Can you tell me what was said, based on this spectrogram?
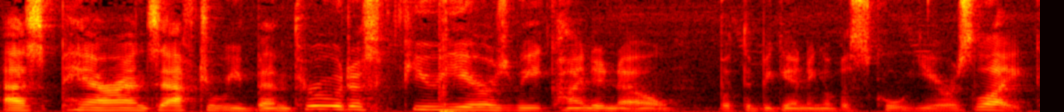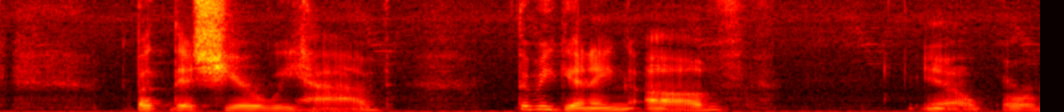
as parents, after we've been through it a few years, we kind of know what the beginning of a school year is like. But this year we have the beginning of, you know, or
